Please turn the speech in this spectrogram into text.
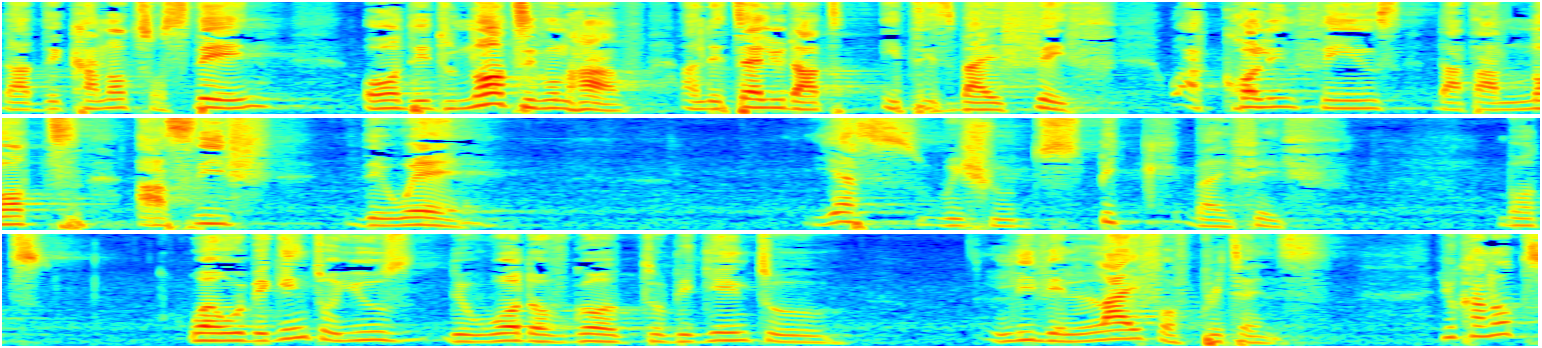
that they cannot sustain or they do not even have. And they tell you that it is by faith. We are calling things that are not as if they were. Yes, we should speak by faith. But when we begin to use the word of God to begin to live a life of pretense, you cannot,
